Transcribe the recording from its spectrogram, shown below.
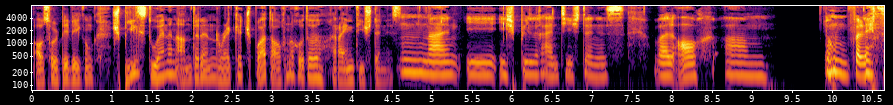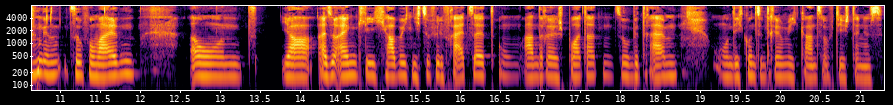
Ausholbewegung. Spielst du einen anderen Racketsport auch noch oder rein Tischtennis? Nein, ich, ich spiele rein Tischtennis, weil auch ähm, um Verletzungen zu vermeiden. Und ja, also eigentlich habe ich nicht so viel Freizeit, um andere Sportarten zu betreiben und ich konzentriere mich ganz auf Tischtennis.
